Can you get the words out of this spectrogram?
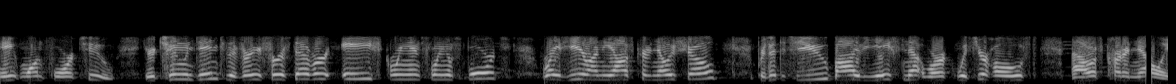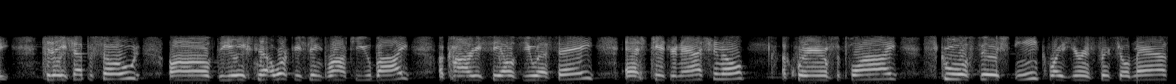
eight one four two. You're tuned in to the very first ever Ace Grand Slam Sports right here on the Alex Cardinelli Show, presented to you by the Ace Network with your host Alex Cardinelli. Today's episode of the Ace Network is being brought to you by Hikari Sales USA, ST International, Aquarium Supply, School of Fish Inc. right here in Springfield, Mass,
